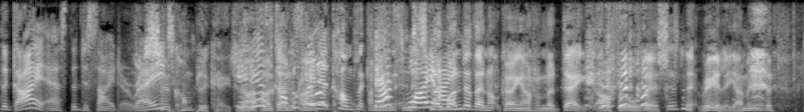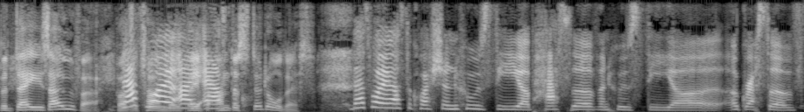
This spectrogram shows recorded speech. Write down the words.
the guy as the decider, right? It's so complicated. It I, is complicated. I, Complicated. I mean, That's why it's no I- wonder they're not going out on a date after all this, isn't it? Really? I mean, the, the day's over by That's the time why they, they've asked the- understood all this. That's why I asked the question who's the uh, passive and who's the uh, aggressive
